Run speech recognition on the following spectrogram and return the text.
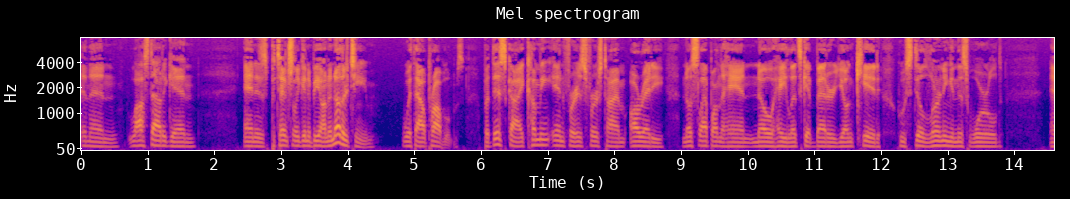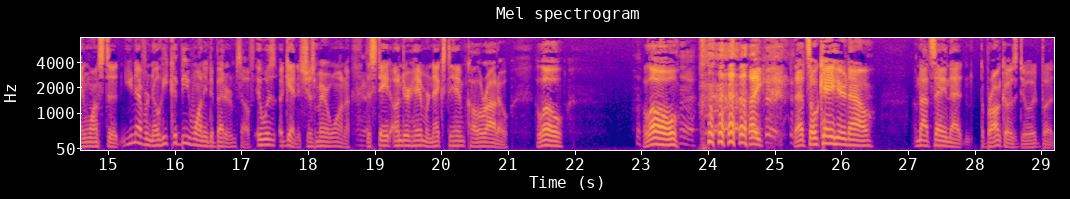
and then lost out again and is potentially going to be on another team without problems. But this guy coming in for his first time already, no slap on the hand, no, hey, let's get better, young kid who's still learning in this world and wants to you never know he could be wanting to better himself. It was again it's just marijuana. The state under him or next to him colorado. Hello? Hello? Like that's okay here now. I'm not saying that the broncos do it but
